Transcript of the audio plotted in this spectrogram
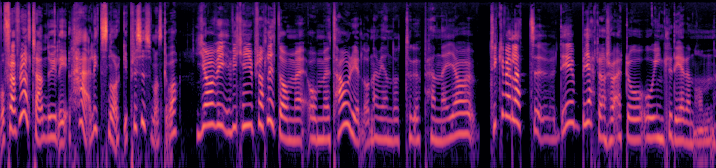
Och framförallt Tranduil är härligt snorkig, precis som man ska vara. Ja, vi, vi kan ju prata lite om, om Tauriel då, när vi ändå tog upp henne. Jag tycker väl att eh, det är behjärtansvärt att, att inkludera någon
